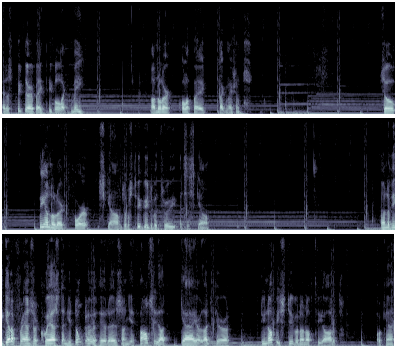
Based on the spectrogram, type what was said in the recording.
It is put there by people like me and other qualified technicians. So, be on alert for scams. It was too good to be true. It's a scam. And if you get a friend's request and you don't know who it is and you fancy that guy or that girl, do not be stupid enough to add it. Okay?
